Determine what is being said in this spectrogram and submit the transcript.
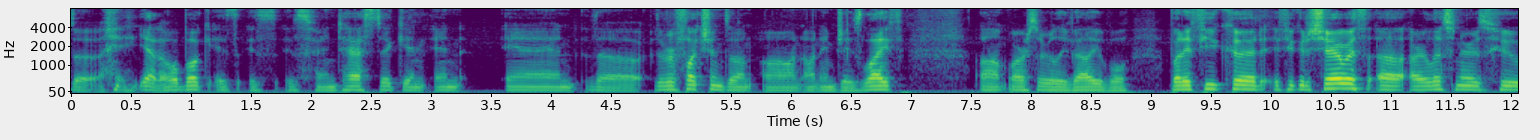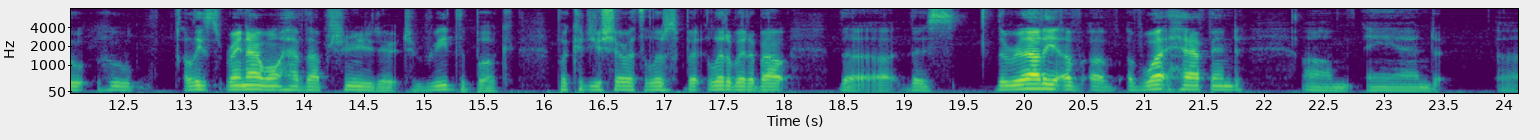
the yeah the whole book is is, is fantastic, and and and the the reflections on on on MJ's life um, are also really valuable. But if you could if you could share with uh, our listeners who who at least right now won't have the opportunity to, to read the book, but could you share with a little bit a little bit about the uh, this the reality of, of, of what happened um, and uh,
